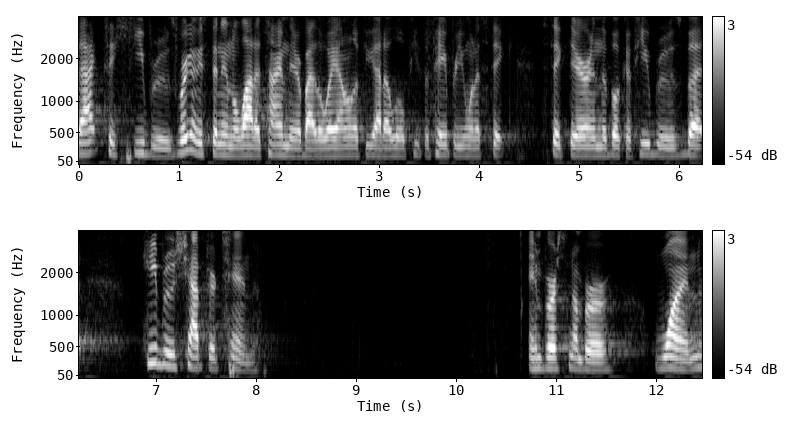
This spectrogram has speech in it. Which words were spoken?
back to Hebrews. We're going to be spending a lot of time there, by the way. I don't know if you got a little piece of paper you want to stick, stick there in the book of Hebrews, but Hebrews chapter 10, in verse number 1,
